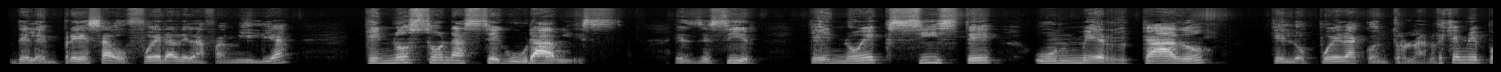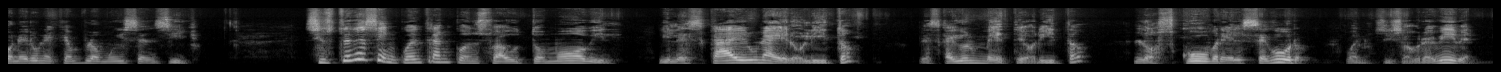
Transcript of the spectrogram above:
de la empresa o fuera de la familia que no son asegurables. Es decir, que no existe un mercado que lo pueda controlar. Déjenme poner un ejemplo muy sencillo. Si ustedes se encuentran con su automóvil y les cae un aerolito, les cae un meteorito, los cubre el seguro. Bueno, si sobreviven.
